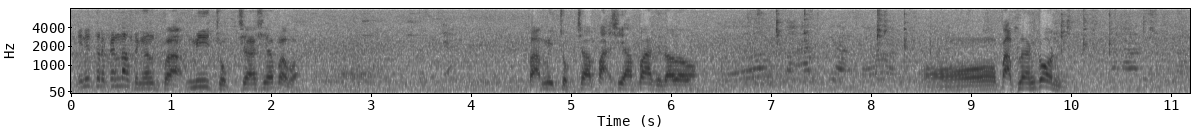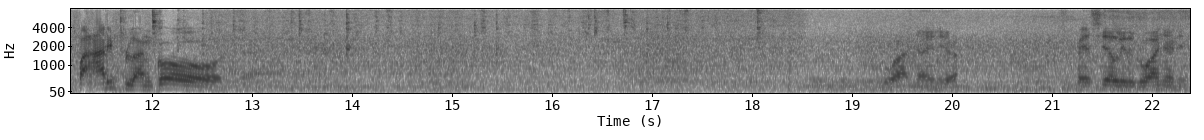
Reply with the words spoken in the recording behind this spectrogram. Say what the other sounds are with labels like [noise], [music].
Ini terkenal dengan bakmi Jogja siapa, Pak? Bakmi Jogja Pak siapa kita loh? Oh, Pak Blanco. Oh, Pak Blangkon. Pak Ari. Blangkon. Kuahnya ini ya. Spesial itu kuahnya ini.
